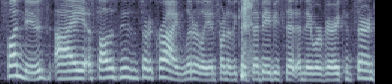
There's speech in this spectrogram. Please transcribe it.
fun news. I saw this news and started crying, literally in front of the kids I babysit, and they were very concerned.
